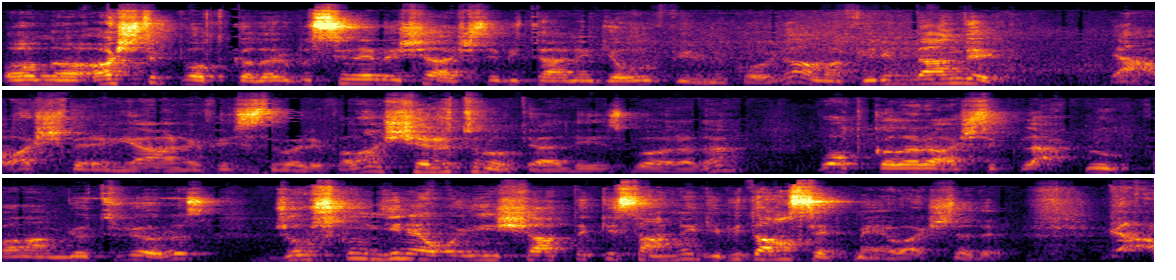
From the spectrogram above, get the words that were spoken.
Onunla açtık vodkaları. Bu Sine 5'i açtı. Bir tane gavur filmi koydu ama film dandik. Ya boş verin ya ne festivali falan. Sheraton Otel'deyiz bu arada. Vodkaları açtık, lak luk falan götürüyoruz. Coşkun yine o inşaattaki sahne gibi dans etmeye başladı. Ya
